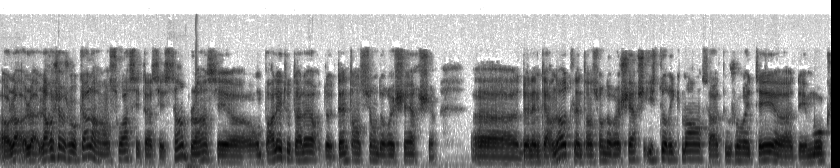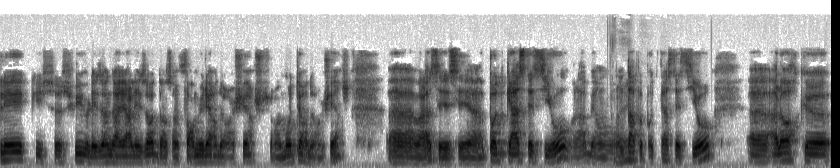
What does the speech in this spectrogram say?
Alors la, la, recherche vocale en soi c'est assez simple. Hein, c'est, euh, on parlait tout à l'heure d'intention de, recherche euh, de l'internaute. L'intention de recherche historiquement ça a toujours été euh, des mots clés qui se suivent les uns derrière les autres dans un formulaire de recherche sur un moteur de recherche. Voilà, c'est, podcast SEO. Voilà, ben on, on tape podcast SEO. alors que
